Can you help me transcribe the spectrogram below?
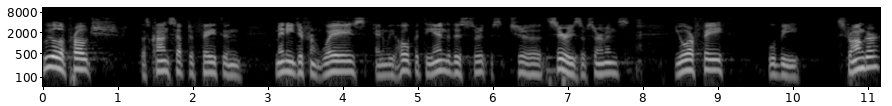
We will approach this concept of faith in many different ways, and we hope at the end of this series of sermons, your faith will be stronger,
